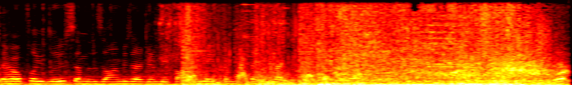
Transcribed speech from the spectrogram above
So hopefully lose some of the zombies that are gonna be following me from the thing right yep.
